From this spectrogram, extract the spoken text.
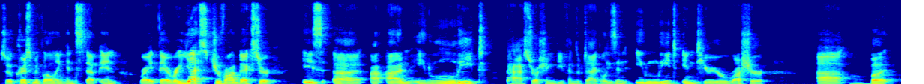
So Chris McClellan can step in right there. Where yes, Gervon Dexter is uh, an elite pass rushing defensive tackle. He's an elite interior rusher. Uh, but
